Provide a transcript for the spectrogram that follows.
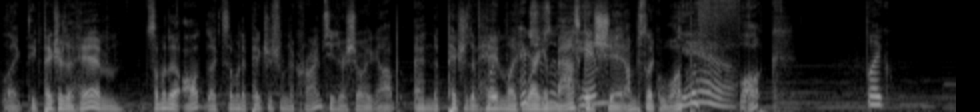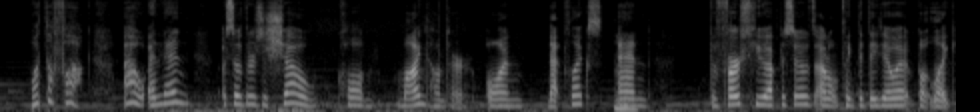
like the pictures of him. Some of the all like some of the pictures from the crime scenes are showing up, and the pictures of him the like, wearing a mask and shit. I'm just like, what the fuck? like what the fuck? Oh, and then so there's a show called Mindhunter on Netflix Mhm. and the first few episodes, I don't think that they do it, but like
